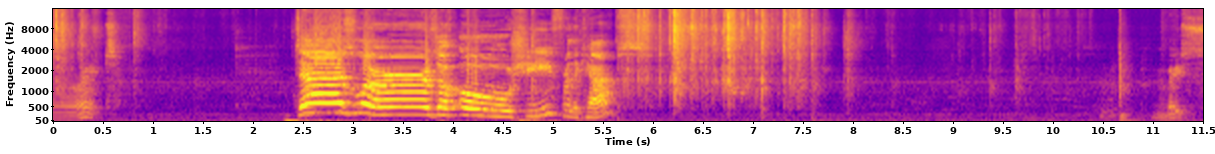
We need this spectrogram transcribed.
All right. Dazzlers of Oshie for the Caps. Base.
